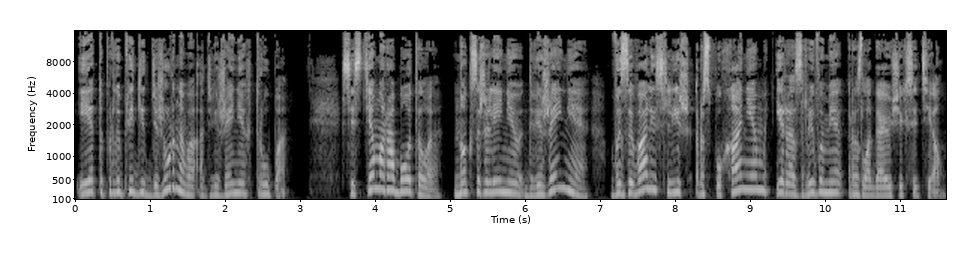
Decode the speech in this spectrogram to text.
и это предупредит дежурного о движениях трупа. Система работала, но, к сожалению, движения вызывались лишь распуханием и разрывами разлагающихся тел.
